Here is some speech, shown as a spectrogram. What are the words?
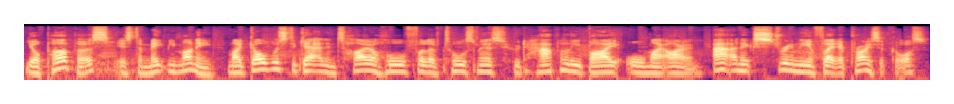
Your purpose is to make me money. My goal was to get an entire hall full of toolsmiths who'd happily buy all my iron. At an extremely inflated price, of course.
